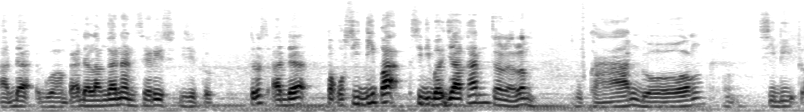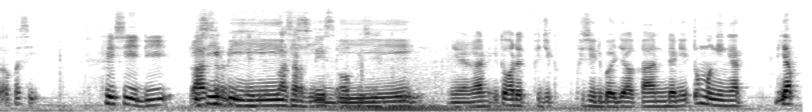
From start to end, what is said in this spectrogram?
ada. Gua sampai ada langganan serius di situ. Terus ada toko CD pak. CD bajakan. Celana dalam. bukan dong. Hmm. CD itu apa sih? VCD, VCD, laser. Disc, oh VCD. Ya kan? Itu ada VCD, VCD bajakan. Dan itu mengingat tiap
